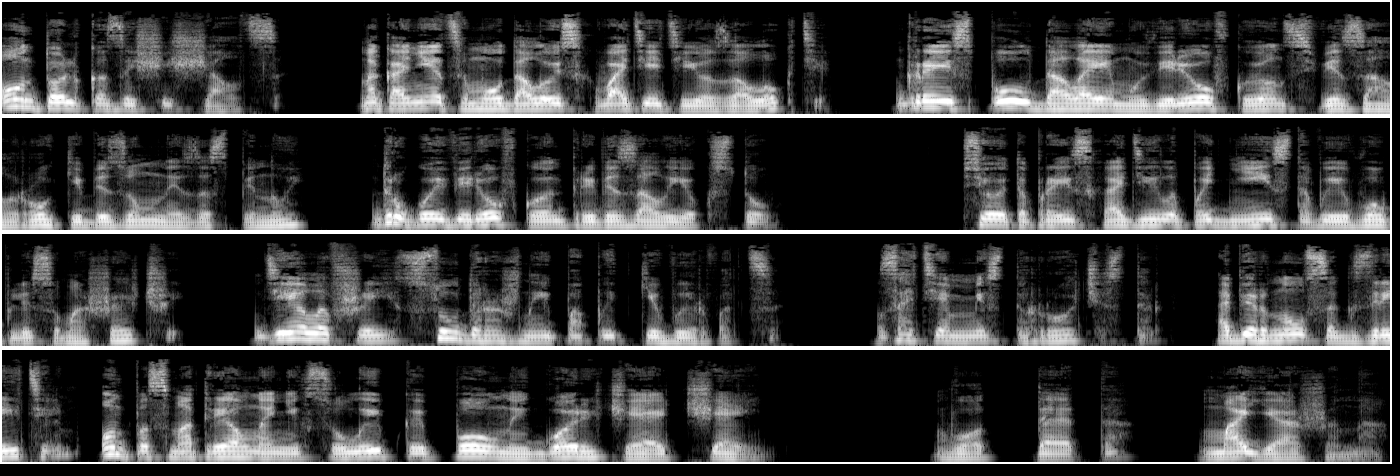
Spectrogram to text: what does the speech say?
Он только защищался. Наконец ему удалось схватить ее за локти. Грейс Пул дала ему веревку, и он связал руки безумной за спиной. Другой веревкой он привязал ее к стулу. Все это происходило под неистовые вопли сумасшедшей, делавшей судорожные попытки вырваться. Затем мистер Рочестер обернулся к зрителям, он посмотрел на них с улыбкой, полной горечи и отчаяния. «Вот это моя жена»,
